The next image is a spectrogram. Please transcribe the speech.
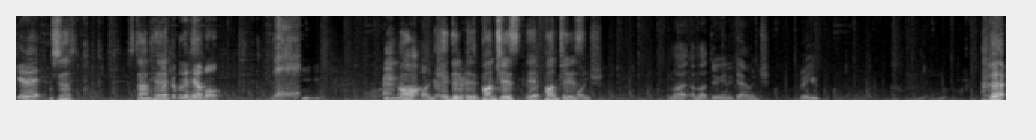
Get it. I'm just gonna stand here. Watch out for the hairball. Oh, punch. it, did, it punches. And the It punches. Punch. I'm not. I'm not doing any damage. Great.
